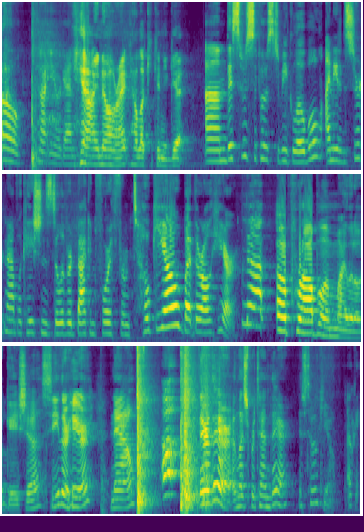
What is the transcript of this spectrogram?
Oh, not you again. Yeah, I know, right? How lucky can you get? Um, this was supposed to be global. I needed certain applications delivered back and forth from Tokyo, but they're all here. Not a problem, my little geisha. See, they're here. Now, Oh! they're there. And let's pretend there is Tokyo. Okay,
